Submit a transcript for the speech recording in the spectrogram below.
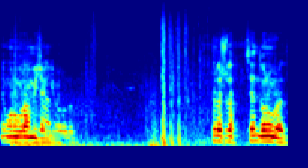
Sen onu vuramayacaksın gibi. Oğlum. Şurada şurada. Sen de onu vur hadi.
